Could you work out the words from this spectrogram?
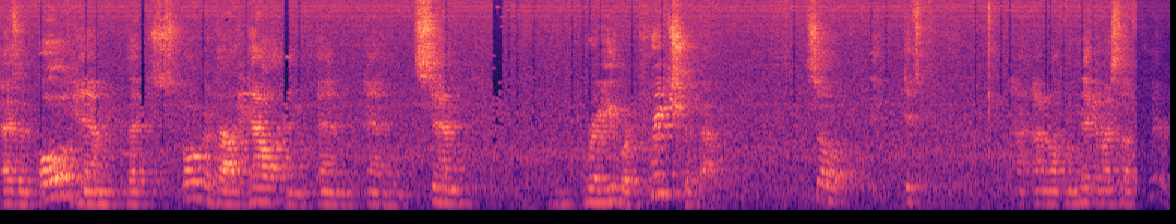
as an old hymn that spoke about hell and, and, and sin where you were preached about. So it's, I don't know if I'm making myself clear,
